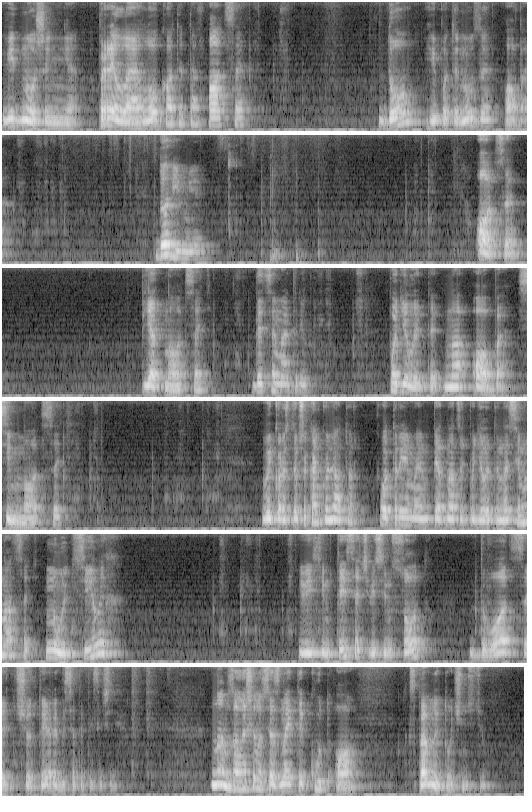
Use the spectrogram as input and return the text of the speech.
відношення прилеглого катета АЦ до гіпотенузи АБ. Дорівнює АЦ 15 дециметрів поділити на АБ 17. Використавши калькулятор, отримаємо 15 поділити на 17 0,8824 десятитисячних. Нам залишилося знайти кут А з певною точністю.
